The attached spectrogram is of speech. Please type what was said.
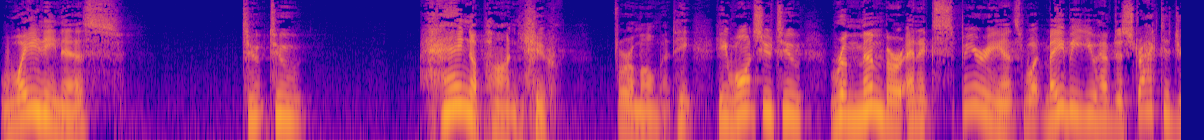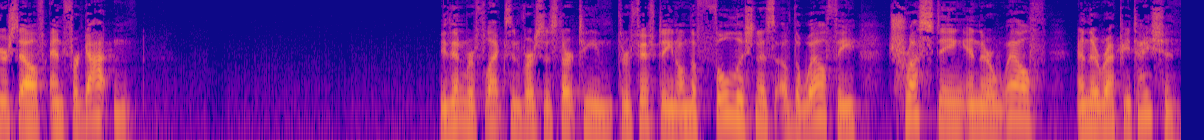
weightiness to, to hang upon you for a moment. He, he wants you to remember and experience what maybe you have distracted yourself and forgotten. He then reflects in verses 13 through 15 on the foolishness of the wealthy, trusting in their wealth and their reputation.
